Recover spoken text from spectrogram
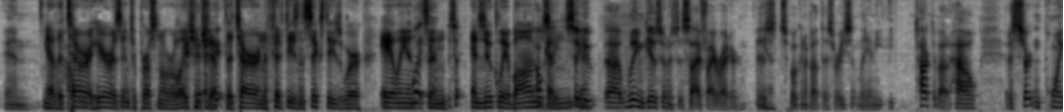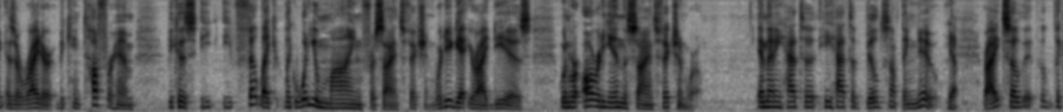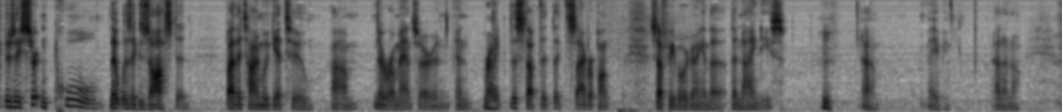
and Yeah, the terror we- here is interpersonal relationship. the terror in the 50s and 60s were aliens Well, and, so- and nuclear bombs. Okay, and, so yeah. you uh, William Gibson is a sci-fi writer has Yeah. spoken about this recently, and he, he talked about how at a certain point as a writer it became tough for him because he, he felt like like what do you mine for science fiction? Where do you get your ideas when we're already in the science fiction world? And then he had to he had to build something new. Yep. Right. So that, like there's a certain pool that was exhausted by the time we get to um, Neuromancer and, and Right. the stuff that the cyberpunk stuff people were doing in the, the 90s. Hmm. Um, maybe. I don't know.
